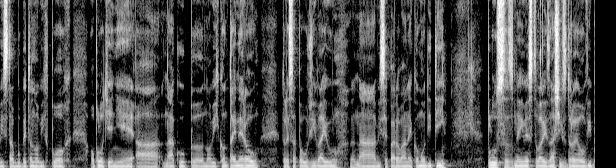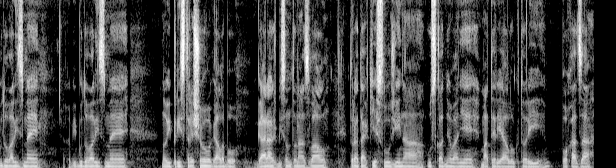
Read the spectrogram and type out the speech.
výstavbu betonových ploch, oplotenie a nákup nových kontajnerov, ktoré sa používajú na vyseparované komodity. Plus sme investovali z našich zdrojov, vybudovali sme, vybudovali sme nový prístrešok alebo garáž by som to nazval, ktorá taktiež slúži na uskladňovanie materiálu, ktorý pochádza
